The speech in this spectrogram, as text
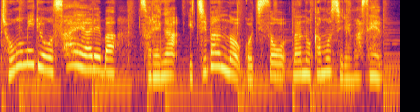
調味料さえあればそれが一番のごちそうなのかもしれません。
